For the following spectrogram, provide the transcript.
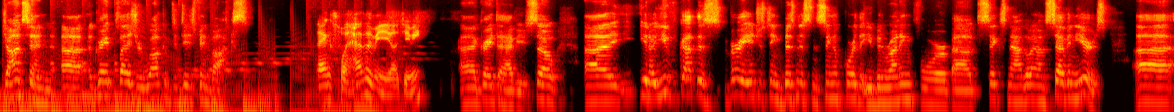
Johnson, uh, a great pleasure. Welcome to DigFinVox. Thanks for having me, uh, Jamie. Uh, great to have you. So, uh, you know, you've got this very interesting business in Singapore that you've been running for about six, now going on seven years. Uh,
